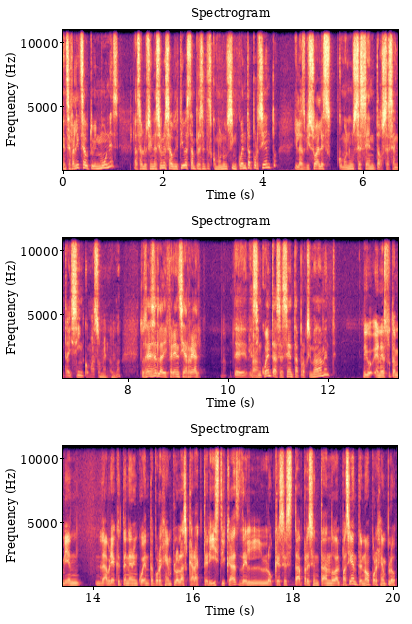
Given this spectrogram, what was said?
encefalitis autoinmunes, las alucinaciones auditivas están presentes como en un 50% y las visuales como en un 60 o 65 más o menos. ¿no? Entonces esa es la diferencia real, de, 50 a 60 aproximadamente. Digo, en esto también habría que tener en cuenta, por ejemplo, las características de lo que se está presentando al paciente, ¿no? Por ejemplo,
